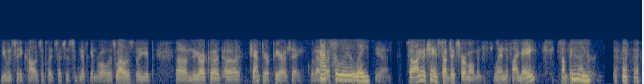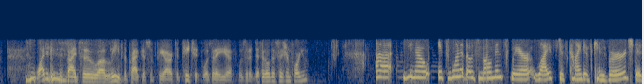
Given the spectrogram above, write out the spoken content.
you and City College have played such a significant role, as well as the uh, New York uh, uh, chapter of PRSA. Without Absolutely. Question. Yeah. So I'm going to change subjects for a moment, Lynn, if I may. Something mm. lighter. Why did you decide to uh, leave the practice of PR to teach it? Was it a uh, was it a difficult decision for you? Uh, you know, it's one of those moments where life just kind of converged. As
